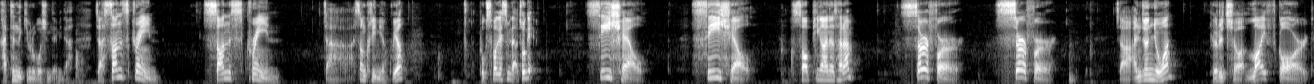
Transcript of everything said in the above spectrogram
같은 느낌으로 보시면 됩니다. 자, sunscreen, sunscreen. 자, 선크림이었고요. 복습하겠습니다. 조개. seashell, seashell. 서핑하는 사람, surfer, surfer. 자, 안전요원, 그렇죠. lifeguard,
